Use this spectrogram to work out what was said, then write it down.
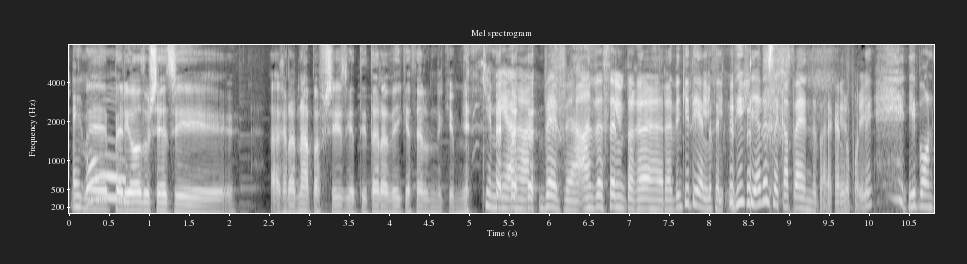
Εγώ- με περιόδους έτσι αγρανάπαυσης γιατί τα ραδίκια θέλουν και μια Και μια, βέβαια, αν δεν θέλουν τα γρα- ραδίκια, τι άλλο θέλει. 2015, παρακαλώ πολύ. Λοιπόν,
